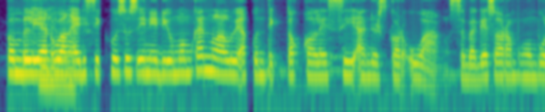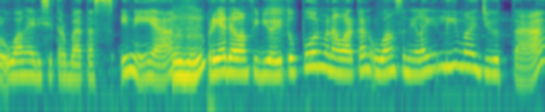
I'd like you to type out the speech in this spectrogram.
Pembelian Gila. uang edisi khusus ini diumumkan melalui akun TikTok koleksi underscore uang. Sebagai seorang pengumpul uang edisi terbatas ini ya, Mhm. Pria dalam video itu pun menawarkan uang senilai 5 juta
